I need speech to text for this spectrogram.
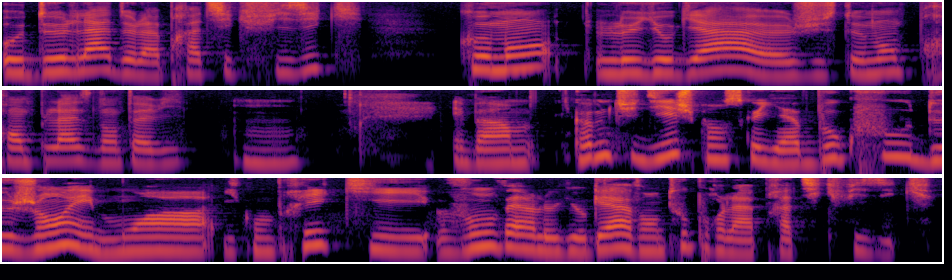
au-delà de la pratique physique, comment le yoga justement prend place dans ta vie? Mmh. Eh ben, comme tu dis, je pense qu'il y a beaucoup de gens, et moi y compris, qui vont vers le yoga avant tout pour la pratique physique.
